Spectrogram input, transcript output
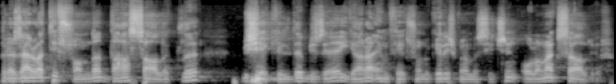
Prezervatif sonda daha sağlıklı bir şekilde bize yara enfeksiyonu gelişmemesi için olanak sağlıyor.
